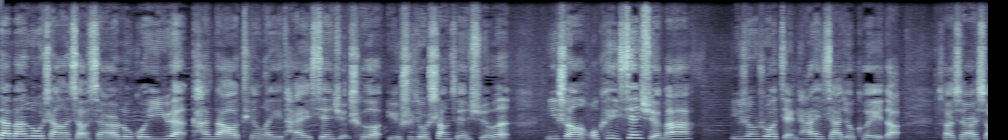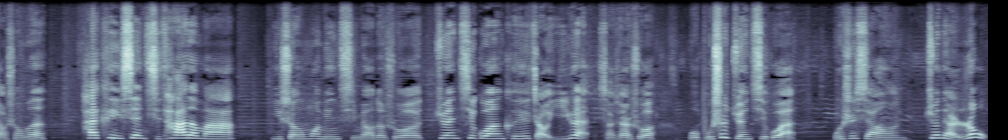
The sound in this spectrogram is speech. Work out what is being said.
下班路上，小仙儿路过医院，看到停了一台献血车，于是就上前询问医生：“我可以献血吗？”医生说：“检查一下就可以的。”小仙儿小声问：“还可以献其他的吗？”医生莫名其妙的说：“捐器官可以找医院。”小仙儿说：“我不是捐器官，我是想捐点肉。”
